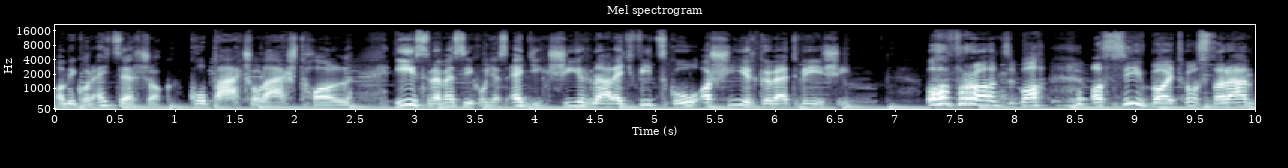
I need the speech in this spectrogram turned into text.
amikor egyszer csak kopácsolást hall. Észreveszi, hogy az egyik sírnál egy fickó a sírkövet vési. A francba! A szívbajt hozta rám!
